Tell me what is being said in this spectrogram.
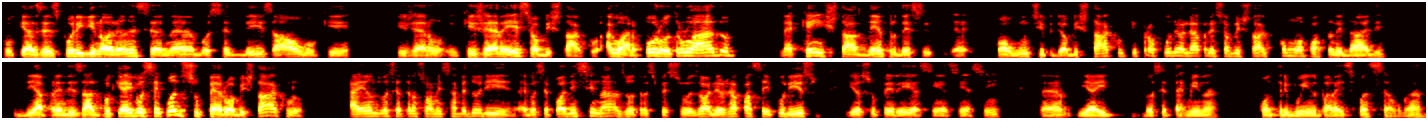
Porque, às vezes, por ignorância, né, você diz algo que que, geram, que gera esse obstáculo. Agora, por outro lado, né, quem está dentro desse, é, com algum tipo de obstáculo, que procure olhar para esse obstáculo como uma oportunidade de aprendizado, porque aí você, quando supera o obstáculo, aí é onde você transforma em sabedoria, aí você pode ensinar as outras pessoas, olha, eu já passei por isso, e eu superei assim, assim, assim, né, e aí você termina contribuindo para a expansão, né?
